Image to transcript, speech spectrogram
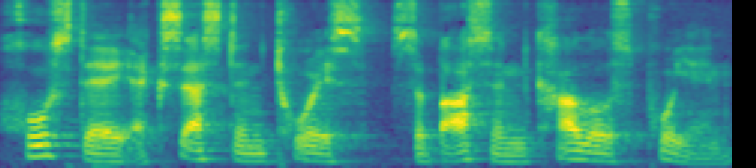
Hoste exestin tois sabasin kalos poien.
